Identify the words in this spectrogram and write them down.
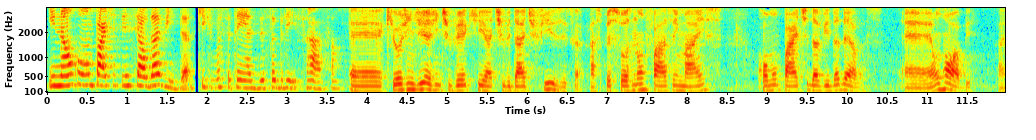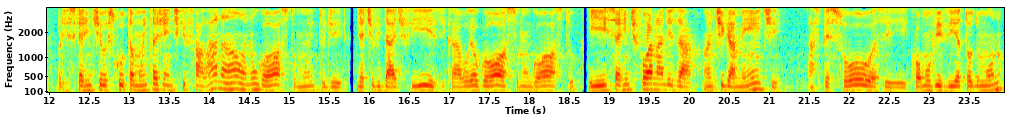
e não como parte essencial da vida. O que, que você tem a dizer sobre isso, Rafa? É que hoje em dia a gente vê que a atividade física as pessoas não fazem mais como parte da vida delas. É um hobby. É por isso que a gente escuta muita gente que fala: ah, não, eu não gosto muito de, de atividade física, ou eu gosto, não gosto. E se a gente for analisar antigamente as pessoas e como vivia todo mundo,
